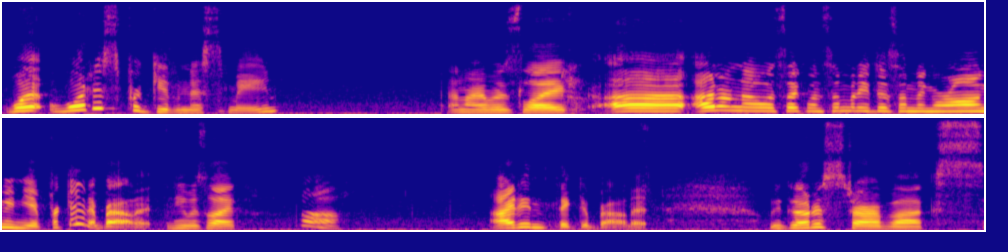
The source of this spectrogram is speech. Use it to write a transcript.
what what does forgiveness mean?" And I was like, uh, "I don't know. It's like when somebody does something wrong and you forget about it." And he was like, "Oh, I didn't think about it." We go to Starbucks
